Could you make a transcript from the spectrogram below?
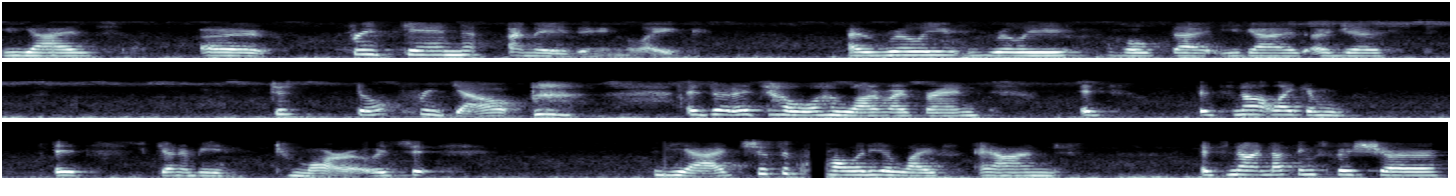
you guys are freaking amazing. Like, I really, really hope that you guys are just, just don't freak out. it's what I tell a lot of my friends. It's, it's not like I'm, it's gonna be tomorrow. It's just, yeah, it's just a quality of life, and it's not, nothing's for sure.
